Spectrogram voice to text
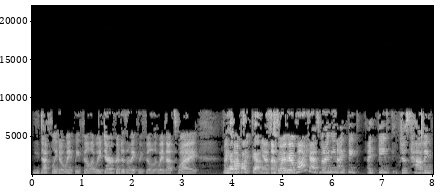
you definitely don't make me feel that way. Derica doesn't make me feel that way. That's why We I have a talk to- podcast. yeah, that's why we have a podcast. But I mean, I think, I think just having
